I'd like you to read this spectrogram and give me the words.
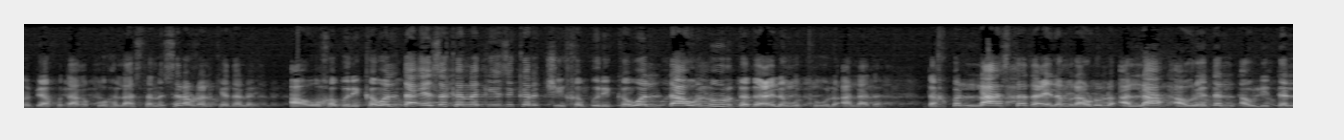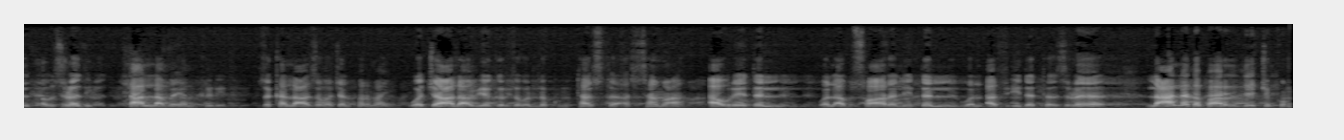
نو بیا خو دغه پوهه لاس ته نه شي راوړل کېدلای. او خبرې کول دا یې ځکه نه کوي ذکر چې خبرې کول دا و نورو ته د علم ورکولو اله ده، د خپل لاس ته د علم راوړلو اله اورېدل او لیدل او زړه دی، دا الله بیان کړي دي. ځکه الله عزوجل فرمايي، وجعل او ويې ګرځول لکم تاسو ته السمع، اورېدل، والابصار، ليدل، والافئدة، زړه، لعل د پاره د دې چې کوم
